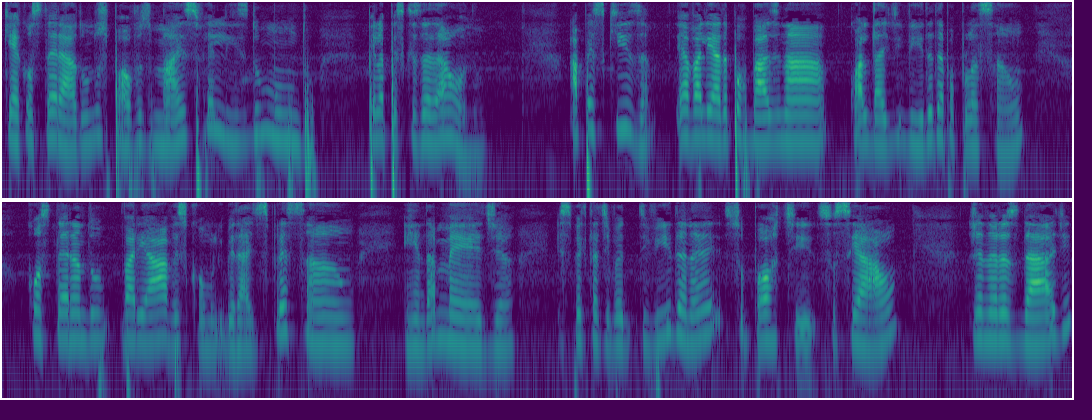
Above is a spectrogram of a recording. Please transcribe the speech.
que é considerado um dos povos mais felizes do mundo pela pesquisa da ONU. A pesquisa é avaliada por base na qualidade de vida da população considerando variáveis como liberdade de expressão, renda média, expectativa de vida, né, suporte social, generosidade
